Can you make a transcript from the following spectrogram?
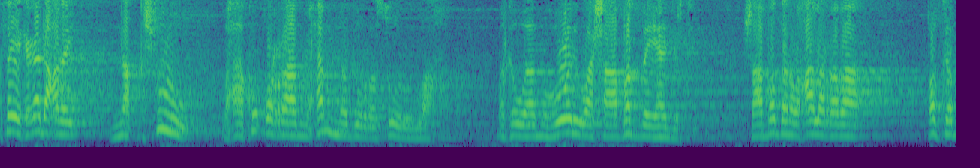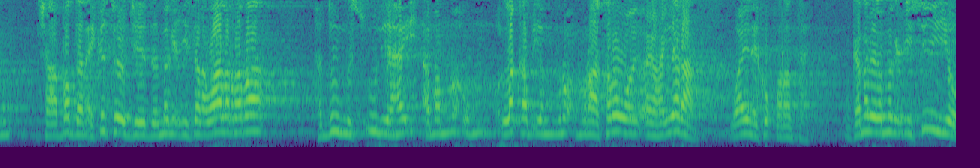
isagay kaga dhacday. Naqshuhu waxaa ku qoraa muxamadun rasuulu ullah marka waa muhoori waa shaabad bay ahaan jirtay. Shaabaddana waxaa la rabaa qofka shaabaddan ay ka soo jeedo magaciisana waa la rabaa. Hadduu mas'uul yahay ama laqab iyo munaasabo ay hayana waa inay ku qoran tahay marka nabiga magaciisii iyo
